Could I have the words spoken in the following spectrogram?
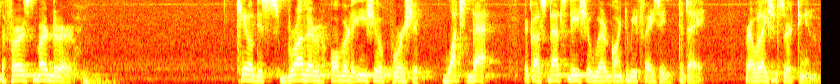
the first murderer. Killed his brother over the issue of worship. Watch that, because that's the issue we're going to be facing today. Revelation 13.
